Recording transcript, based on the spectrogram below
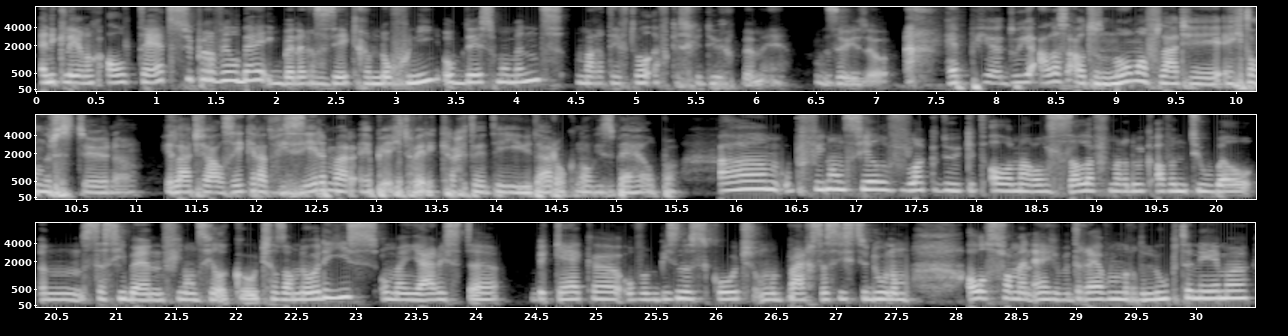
En ik leer nog altijd superveel bij. Ik ben er zeker nog niet op deze moment, maar het heeft wel even geduurd bij mij. Sowieso. Heb je, doe je alles autonoom of laat je je echt ondersteunen? Je laat je al zeker adviseren, maar heb je echt werkkrachten die je daar ook nog eens bij helpen? Um, op financieel vlak doe ik het allemaal zelf, maar doe ik af en toe wel een sessie bij een financieel coach als dat nodig is, om mijn jaar eens te bekijken of een business coach om een paar sessies te doen om alles van mijn eigen bedrijf onder de loep te nemen.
